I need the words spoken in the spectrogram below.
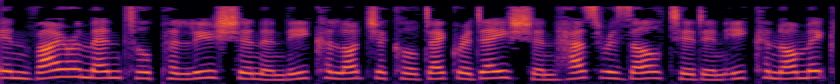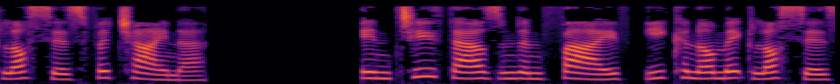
Environmental pollution and ecological degradation has resulted in economic losses for China. In 2005, economic losses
